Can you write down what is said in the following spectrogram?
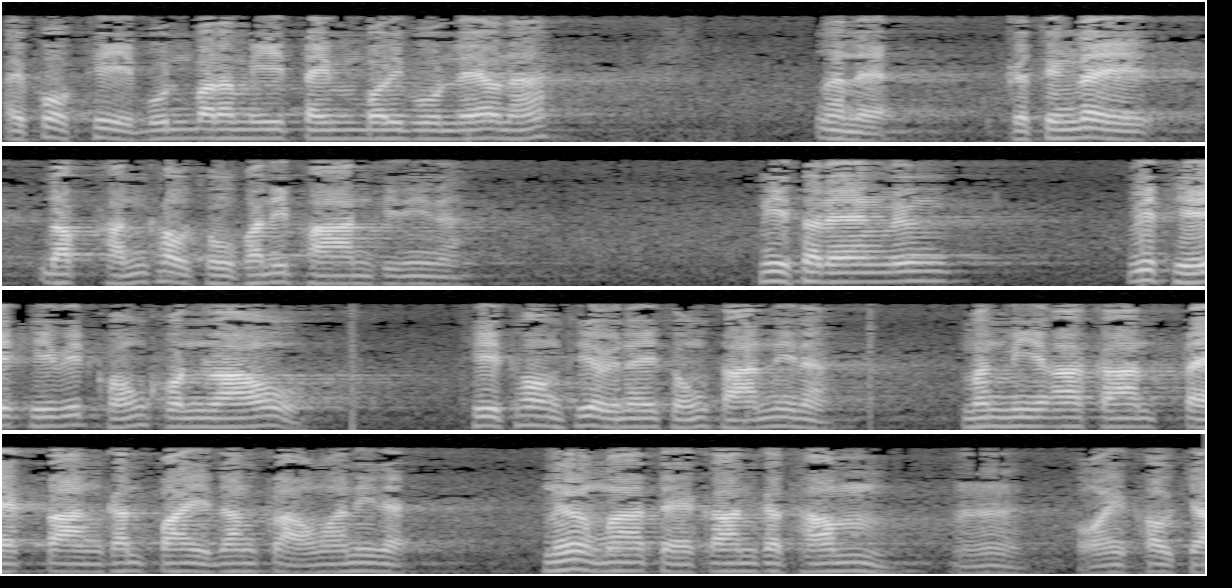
ไอ้พวกที่บุญบารรมีเต็มบริบูรณ์แล้วนะ นั่นแหละ ก็จึงได้ดับขันเข้าสู่พระนิพพานทีนี้นะนี่แสดงเรื่องวิถีชีวิตของคนเราที่ท่องเที่ยวอยู่ในสงสารนี่นะมันมีอาการแตกต่างกันไปดังกล่าวมานี่แหละ เนื่องมาแต่การกระทำอขอให้เข้าใจ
